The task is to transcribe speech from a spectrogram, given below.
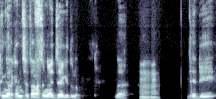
dengarkan secara sengaja gitu loh. Nah Mhm. jadi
